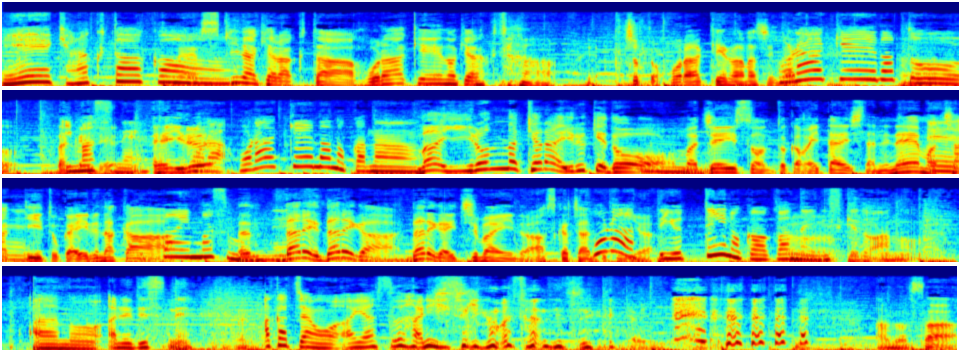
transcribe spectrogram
えー、キャラクターか、ね、好きなキャラクター、ホラー系のキャラクター。ちょっとホラー系の話になる。ホラー系だと、うんいますね。えいる？ホラーホラー系なのかな、まあいろんなキャラいるけど、うんまあジェイソンとかもいたりしたりね、まあええチャッキーとかいる中、いっぱいいますもんね誰、誰が、誰が一番いいのアスカちゃんホ的にはラーって。言っていいのかわかんないんですけど、あの、あの、あれですね。赤ちゃんをあやすハリー杉山さんですね。あのさ、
